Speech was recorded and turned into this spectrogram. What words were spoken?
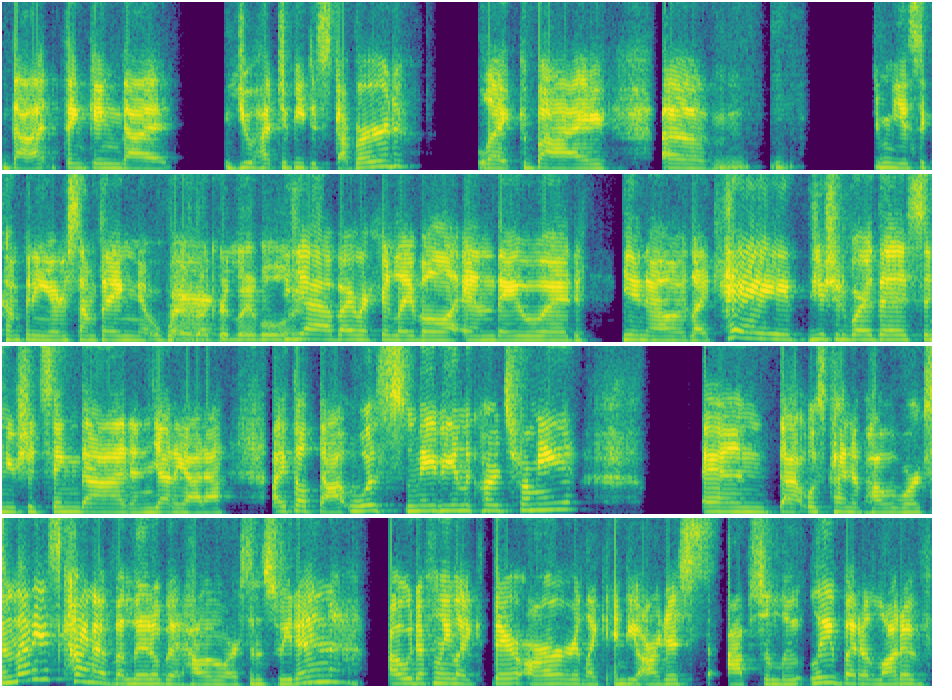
that, thinking that you had to be discovered, like by um, music company or something, where by a record label. Or... Yeah, by record label, and they would you know, like, hey, you should wear this and you should sing that and yada yada. I thought that was maybe in the cards for me. And that was kind of how it works. And that is kind of a little bit how it works in Sweden. I would definitely like, there are like indie artists, absolutely, but a lot of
